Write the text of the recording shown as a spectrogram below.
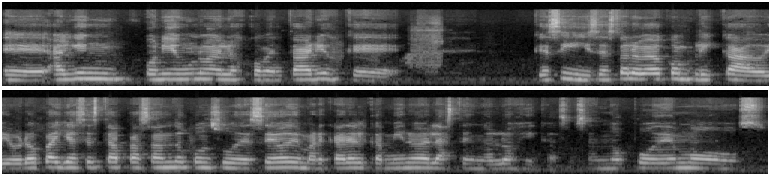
eh, alguien ponía en uno de los comentarios que que sí, esto lo veo complicado y Europa ya se está pasando con su deseo de marcar el camino de las tecnológicas. O sea, no podemos,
